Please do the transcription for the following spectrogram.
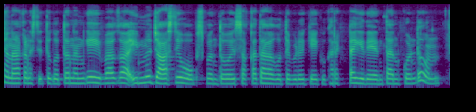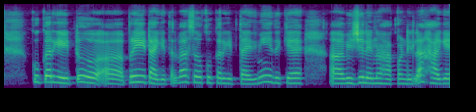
ಚೆನ್ನಾಗಿ ಕಾಣಿಸ್ತಿತ್ತು ಗೊತ್ತಾ? ನನಗೆ ಇವಾಗ ಇನ್ನೂ ಜಾಸ್ತಿ ಹೋಪ್ಸ್ ಬಂತು ಸಖತ್ತಾಗುತ್ತೆ ಬಿಡು ಕೇಕು, ಕರೆಕ್ಟಾಗಿದೆ ಅಂತ ಅಂದ್ಕೊಂಡು ಕುಕ್ಕರ್ಗೆ ಇಟ್ಟು ಪ್ರೀ ಹೀಟ್ ಆಗಿತ್ತಲ್ವ? ಸೊ, ಕುಕ್ಕರ್ಗೆ ಇಡ್ತಾ ಇದ್ದೀನಿ. ಇದಕ್ಕೆ ವಿಷಲ್ ಏನೂ ಹಾಕ್ಕೊಂಡಿಲ್ಲ ಹಾಗೆ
